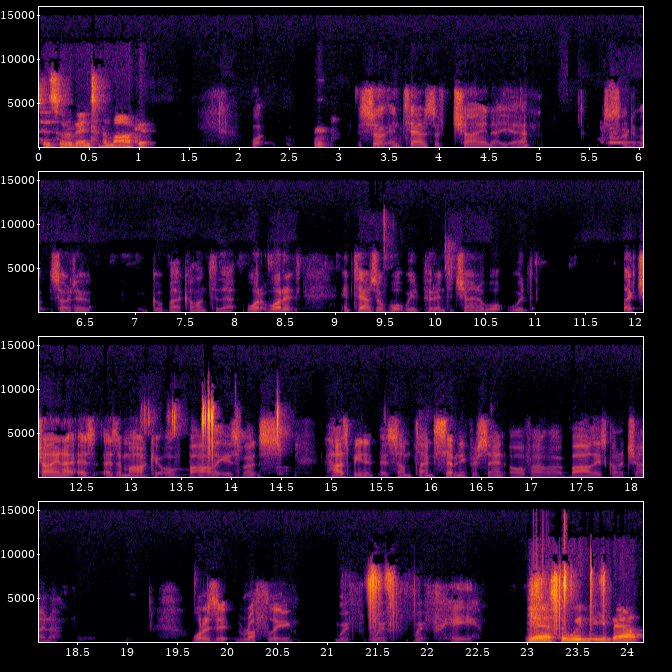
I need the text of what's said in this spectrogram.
to sort of enter the market. Well, so in terms of China, yeah, just sort of go, sort of go back onto that. What what it, in terms of what we'd put into China, what would like China as as a market of barley is about has been at sometimes seventy percent of our barley has gone to China. What is it roughly with with with hay? Yeah, so we'd be about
